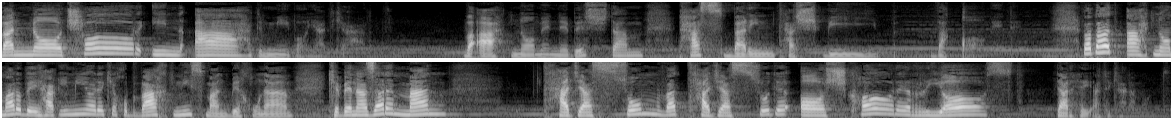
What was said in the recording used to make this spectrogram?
و ناچار این عهد می باید کرد. و عهدنامه نوشتم پس بر این تشبیب و قاعده. و بعد عهدنامه رو بیحقی میاره که خب وقت نیست من بخونم که به نظر من تجسم و تجسد آشکار ریاست در هیئت کرامات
